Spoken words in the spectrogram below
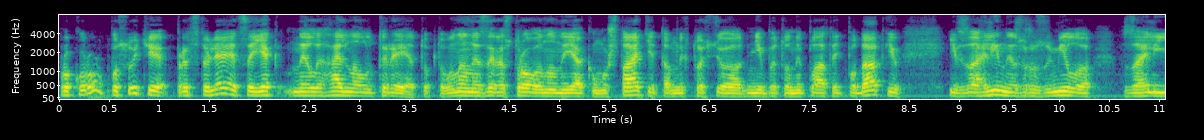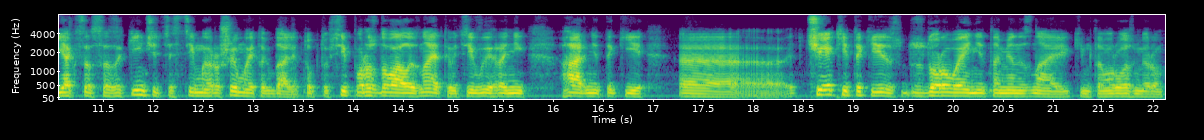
прокурор, по суті, представляє це як нелегальна лотерея. Тобто вона не зареєстрована в ніякому штаті, там ніхто з цього нібито не платить податків, і взагалі не зрозуміло, взагалі, як це все закінчиться з цими грошима і так далі. Тобто всі пороздавали, знаєте, оці виграні гарні такі е- чеки, такі здоровенні, там я не знаю, яким там розміром.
